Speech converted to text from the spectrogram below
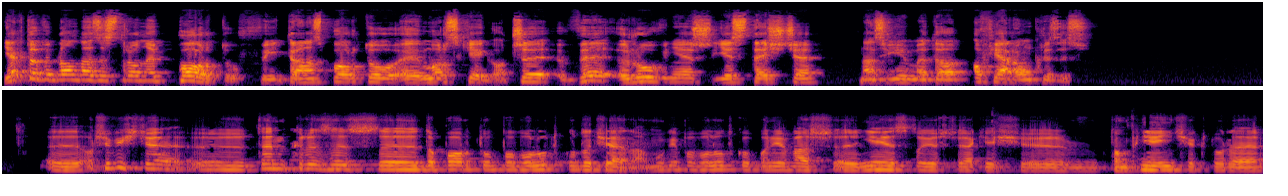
Jak to wygląda ze strony portów i transportu e, morskiego? Czy wy również jesteście nazwijmy to, ofiarą kryzysu? Y, oczywiście y, ten kryzys y, do portu powolutku dociera. Mówię powolutku, ponieważ nie jest to jeszcze jakieś tąpnięcie, które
